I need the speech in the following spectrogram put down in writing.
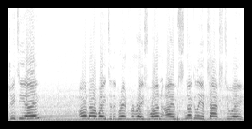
GTA on our way to the grid for race one. I am snugly attached to a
